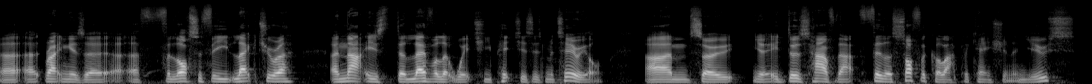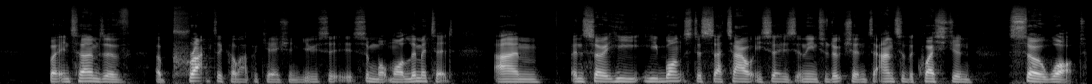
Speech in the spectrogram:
uh, uh, writing as a, a, philosophy lecturer, and that is the level at which he pitches his material. Um, so you know, it does have that philosophical application and use, but in terms of a practical application use, it, it's somewhat more limited. Um, and so he, he wants to set out, he says in the introduction, to answer the question so What?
